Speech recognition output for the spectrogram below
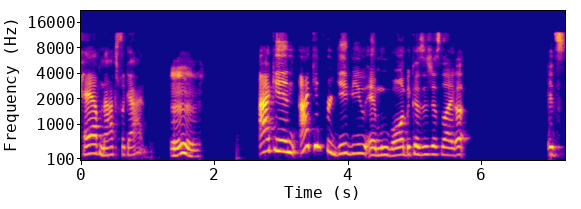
have not forgotten. Mm. I can I can forgive you and move on because it's just like uh, it's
